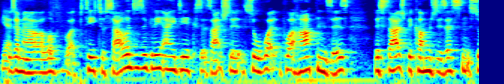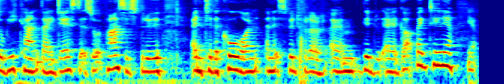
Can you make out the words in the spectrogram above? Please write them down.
Yeah. Because I mean, I I love what potato salad is a great idea because it's actually so. What what happens is the starch becomes resistant, so we can't digest it. So it passes through into the colon, and it's food for our um, good uh, gut bacteria. Yep.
